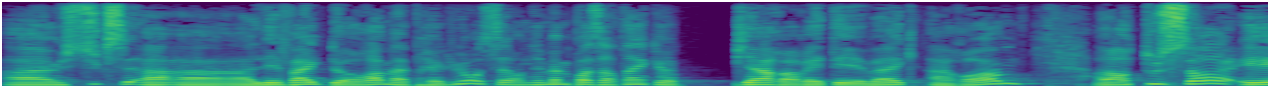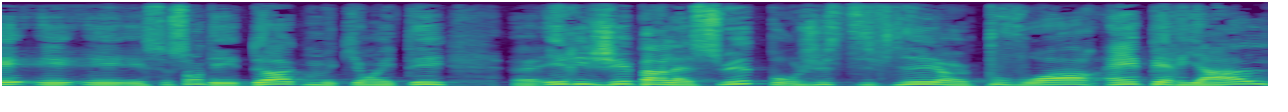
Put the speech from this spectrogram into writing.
à, l'évêque de Rome après lui. On n'est même pas certain que Pierre aurait été évêque à Rome. Alors tout ça, ce sont des dogmes qui ont été euh, érigés par la suite pour justifier un pouvoir impérial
